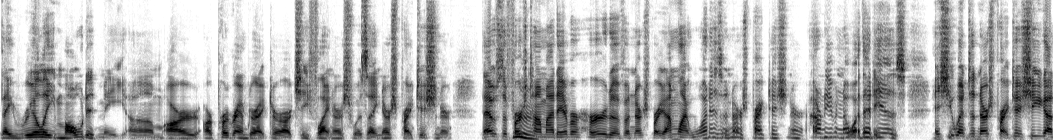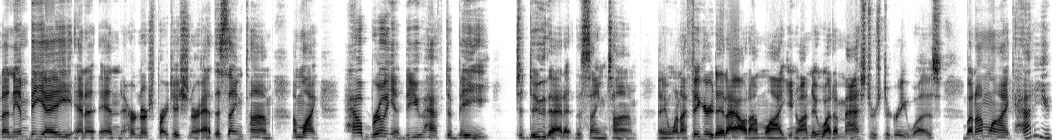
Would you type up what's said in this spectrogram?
they really molded me. Um, our our program director, our chief flight nurse, was a nurse practitioner. That was the first hmm. time I'd ever heard of a nurse practitioner. I'm like, what is a nurse practitioner? I don't even know what that is. And she went to nurse practitioner. She got an MBA and a, and her nurse practitioner at the same time. I'm like, how brilliant do you have to be to do that at the same time? And when I figured it out, I'm like, you know, I knew what a master's degree was, but I'm like, how do you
